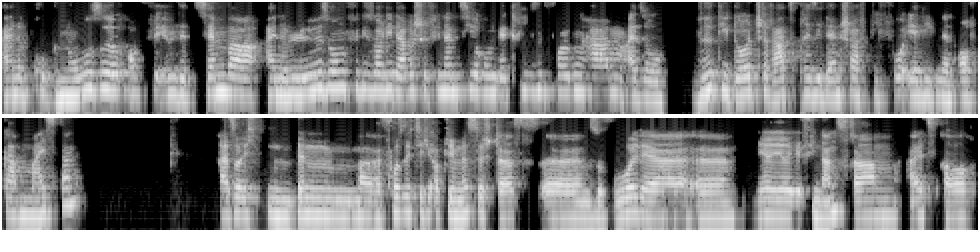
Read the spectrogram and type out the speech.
eine Prognose, ob wir im Dezember eine Lösung für die solidarische Finanzierung der Krisenfolgen haben? Also wird die deutsche Ratspräsidentschaft die vor ihr liegenden Aufgaben meistern? Also ich bin vorsichtig optimistisch, dass äh, sowohl der äh, mehrjährige Finanzrahmen als auch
